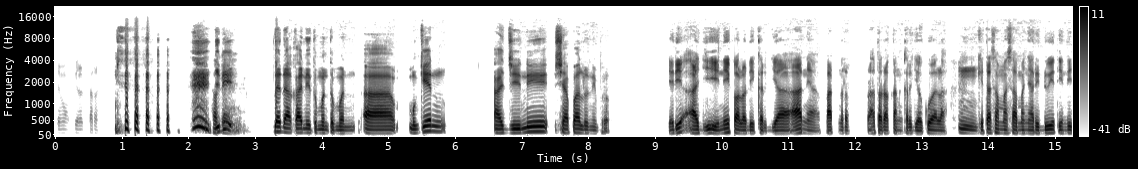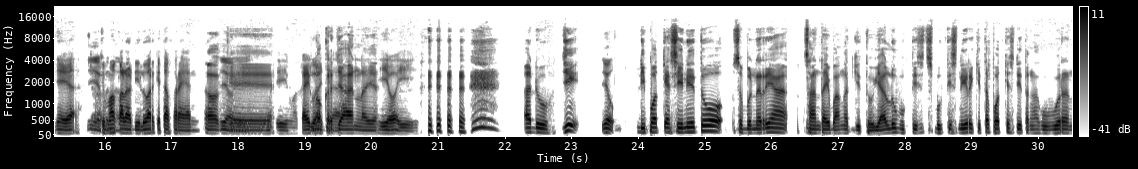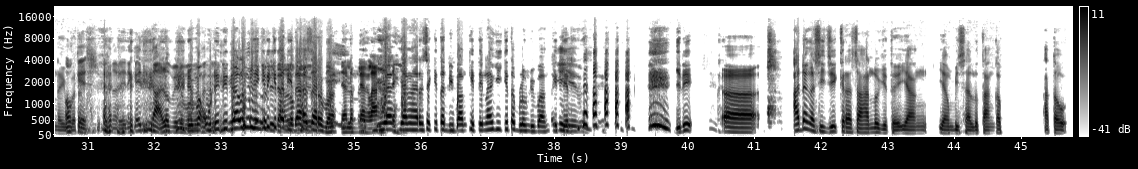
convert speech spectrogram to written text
Buat emang filter. Jadi dadakan nih teman-teman. Eh, mungkin Aji ini siapa lu nih bro? Jadi Aji ini kalau di kerjaan ya partner atau rekan kerja gua lah. Hmm. Kita sama-sama nyari duit intinya ya. Iya, Cuma benar. kalau di luar kita friend. Oke. Iya, Iya, makanya gua No kerjaan lah ya. Iya, iya. Aduh, Ji. Yuk. Di podcast ini tuh sebenarnya santai banget gitu. Ya lu bukti bukti sendiri kita podcast di tengah kuburan lah Oke, ibarat. benar. Ini kayak di dalam ini. Emang udah di dalam yang ini kita di dasar. Pak. Dalam yang lahat. Yang yang harusnya kita dibangkitin lagi kita belum dibangkitin. Iya, Jadi eh ada nggak sih Ji keresahan lu gitu yang yang bisa lu tangkap atau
